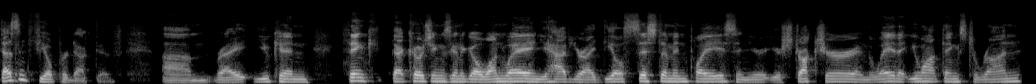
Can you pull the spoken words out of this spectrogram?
doesn't feel productive. Um, right? You can think that coaching is going to go one way and you have your ideal system in place and your your structure and the way that you want things to run.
